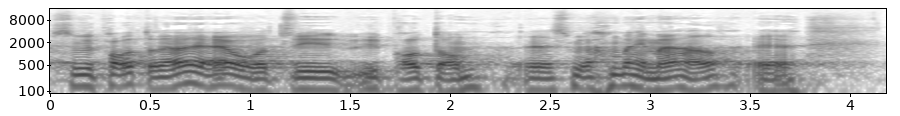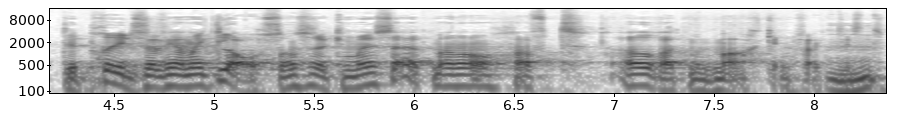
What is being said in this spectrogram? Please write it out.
som vi pratade det här året vi, vi pratade om, eh, som jag har med mig här. Eh, det pryds av Henrik Larsson så det kan man ju säga att man har haft örat mot marken faktiskt.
